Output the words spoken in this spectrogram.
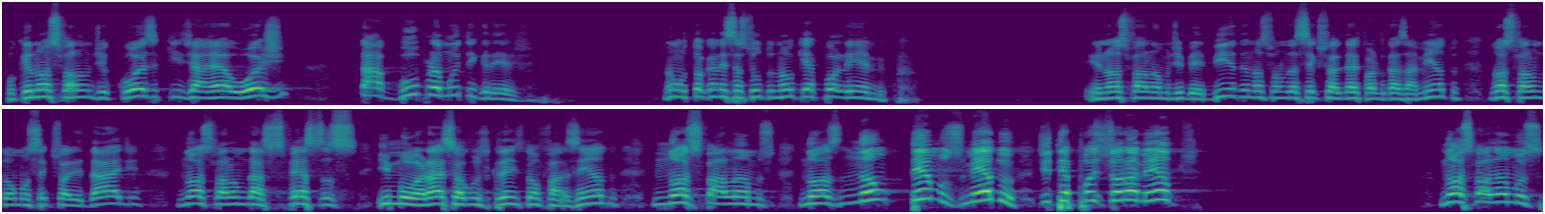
Porque nós falamos de coisa que já é hoje tabu para muita igreja. Não vou tocar nesse assunto, não, que é polêmico. E nós falamos de bebida, nós falamos da sexualidade fora do casamento, nós falamos da homossexualidade, nós falamos das festas imorais que alguns crentes estão fazendo, nós falamos, nós não temos medo de ter posicionamento. Nós falamos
